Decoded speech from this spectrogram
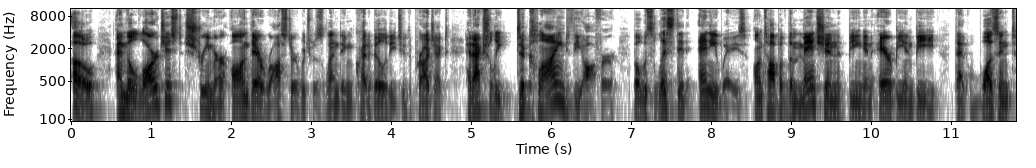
Oh, and the largest streamer on their roster, which was lending credibility to the project, had actually declined the offer, but was listed anyways, on top of the mansion being an Airbnb that wasn't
